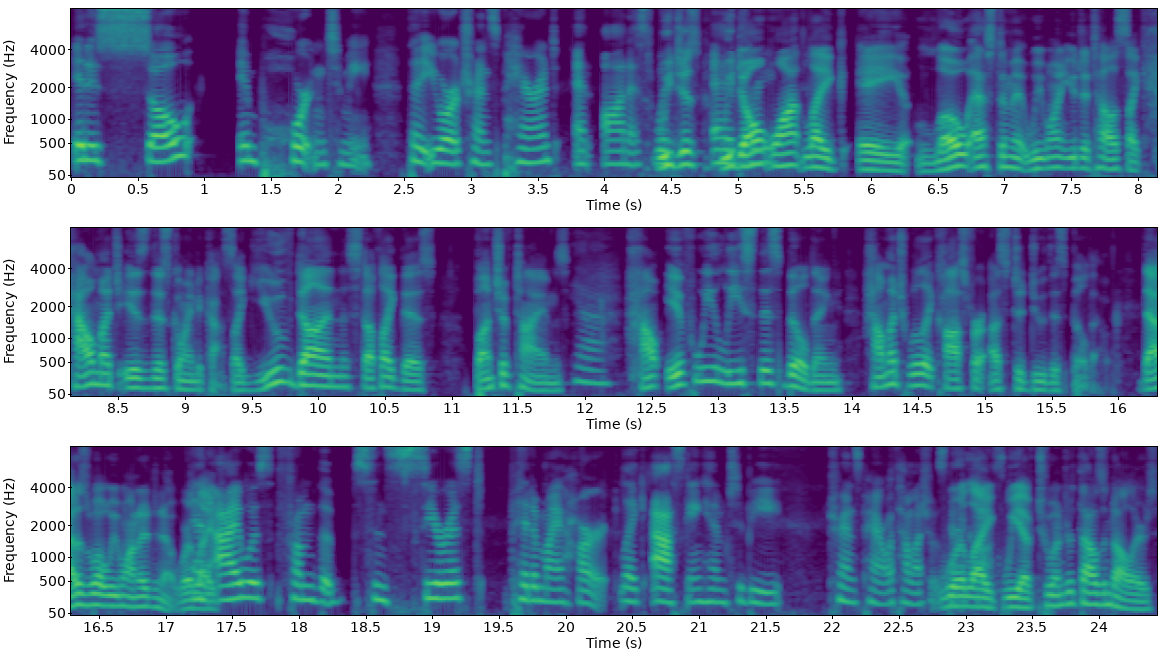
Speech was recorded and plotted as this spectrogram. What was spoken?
It is so important to me that you are transparent and honest with we just we don't want like a low estimate we want you to tell us like how much is this going to cost like you've done stuff like this bunch of times Yeah. how if we lease this building how much will it cost for us to do this build out that is what we wanted to know we're and like I was from the sincerest pit of my heart, like asking him to be transparent with how much it was. we're like cost. we have $200000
